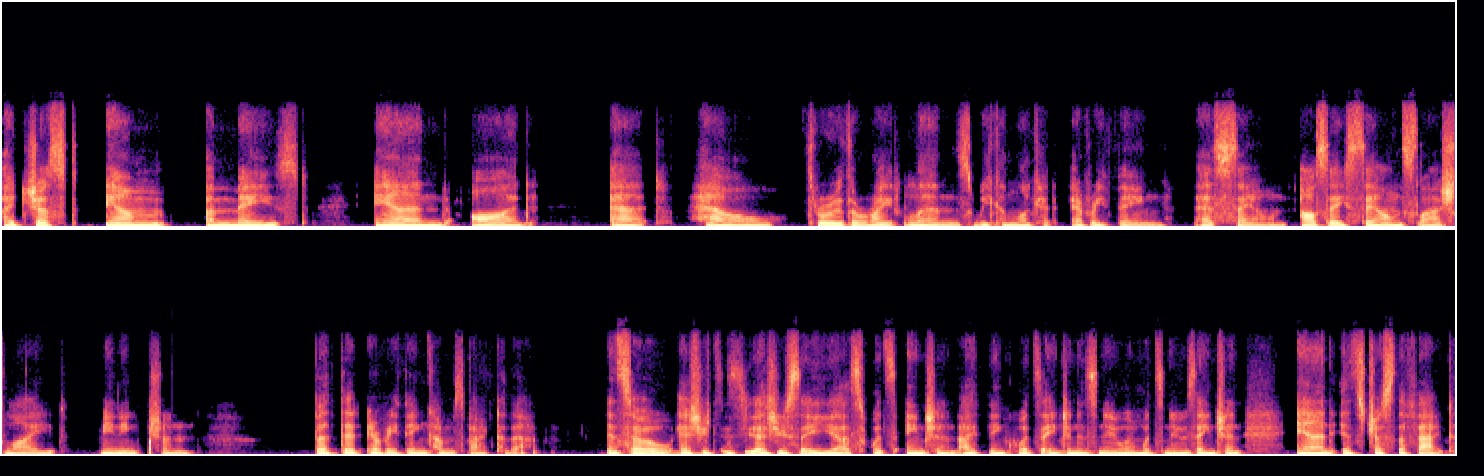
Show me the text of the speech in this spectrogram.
I just am amazed and awed at how, through the right lens, we can look at everything as sound. I'll say sound slash light, meaning but that everything comes back to that. And so as you as you say yes, what's ancient, I think what's ancient is new and what's new is ancient. And it's just the fact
